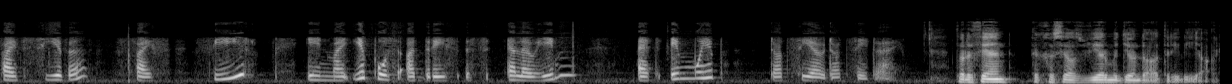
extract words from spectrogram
5754 en my e-posadres is elohim@mweb.co.za. Dorothy, ek gesels weer met jou later hierdie jaar.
